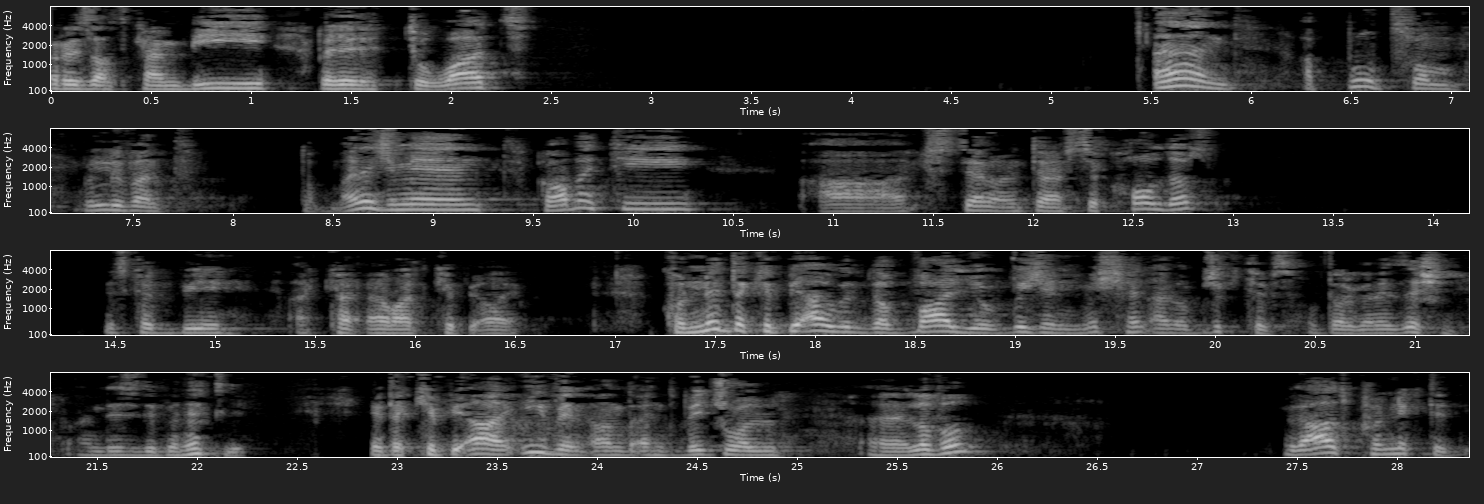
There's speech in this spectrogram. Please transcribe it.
result can be related to what, and approved from relevant top management, committee, uh, external internal stakeholders. This could be a, a right KPI. Connect the KPI with the value, vision, mission, and objectives of the organization. And this is definitely if the KPI, even on the individual uh, level, without connected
